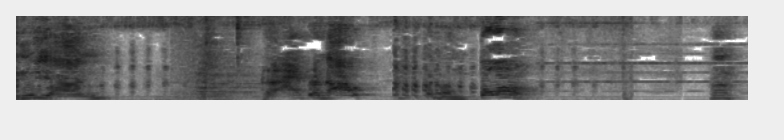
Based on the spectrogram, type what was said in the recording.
Sino yan? Ay, plan out! Ano to? Hmm.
